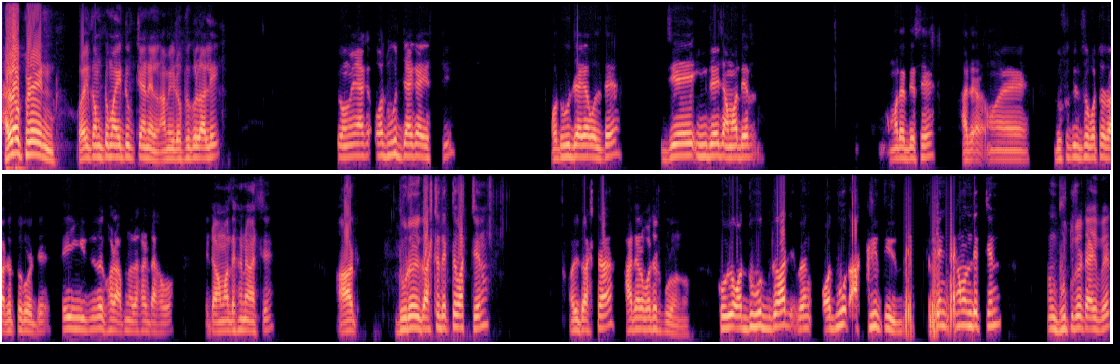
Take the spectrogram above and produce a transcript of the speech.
hello friend welcome to my YouTube channel আমি রফিকুল আলী। তো আমি এক অদ্ভুত জায়গায় এসেছি। অদ্ভুত জায়গা বলতে যে ইংরেজ আমাদের আমাদের দেশে হাজার দুশো তিনশো বছর রাজত্ব করেছে। সেই ইংরেজদের ঘর আপনার দেখার দেখাবো। এটা আমাদের এখানে আছে। আর দূরে ওই গাছটা দেখতে পাচ্ছেন? ওই গাছটা হাজার বছর পুরনো। খুবই অদ্ভুত গাছ এবং অদ্ভুত দেখছেন? কেমন দেখছেন? ভুতুরে টাইপের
